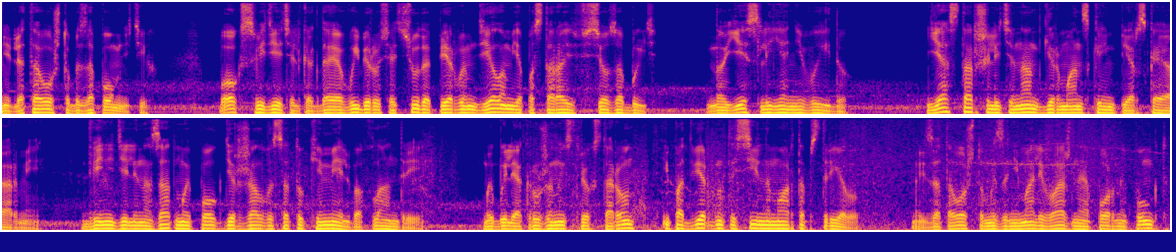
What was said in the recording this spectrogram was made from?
не для того, чтобы запомнить их. Бог свидетель, когда я выберусь отсюда первым делом, я постараюсь все забыть. Но если я не выйду... Я старший лейтенант германской имперской армии. Две недели назад мой полк держал высоту Кемель во Фландрии. Мы были окружены с трех сторон и подвергнуты сильному артобстрелу. Но из-за того, что мы занимали важный опорный пункт,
